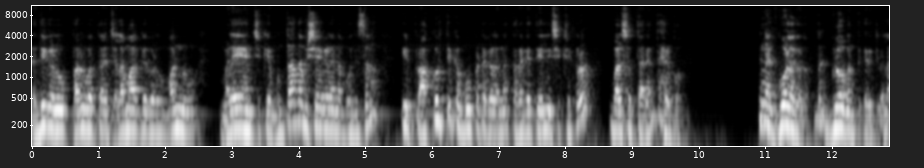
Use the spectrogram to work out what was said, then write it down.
ನದಿಗಳು, ಪರ್ವತ, ಜಲಮಾರ್ಗಗಳು, ಮಣ್ಣು ಮಳೆಯ ಹಂಚಿಕೆ ಮುಂತಾದ ವಿಷಯಗಳನ್ನು ಬೋಧಿಸಲು ಈ ಪ್ರಾಕೃತಿಕ ಭೂಪಟಗಳನ್ನು ತರಗತಿಯಲ್ಲಿ ಶಿಕ್ಷಕರು ಬಳಸುತ್ತಾರೆ ಅಂತ ಹೇಳ್ಬೋದು. ಇನ್ನು ಗೋಳಗಳು, ಅಂದರೆ ಗ್ಲೋಬ್ ಅಂತ ಕರಿತೀವಲ್ಲ?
